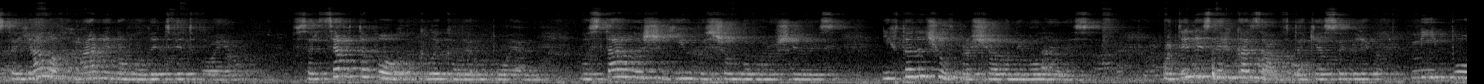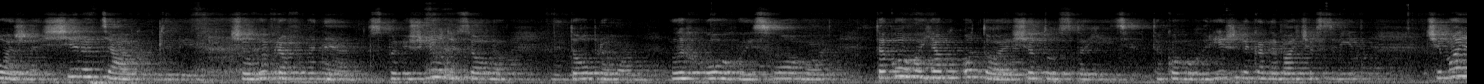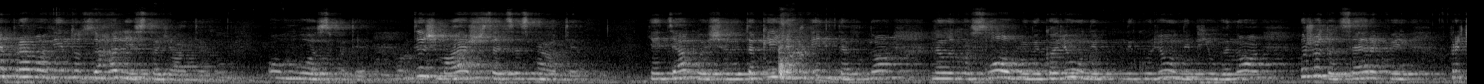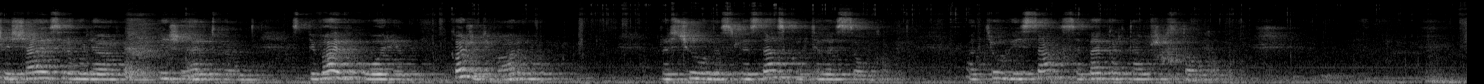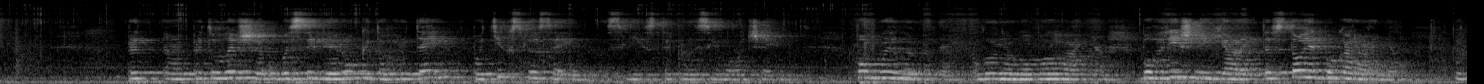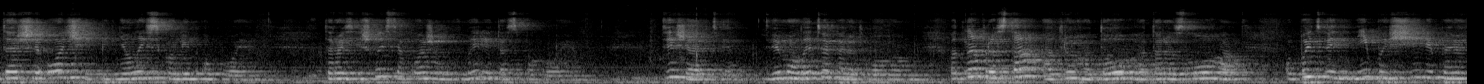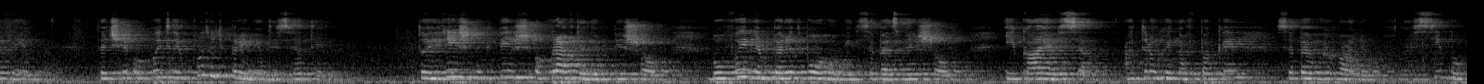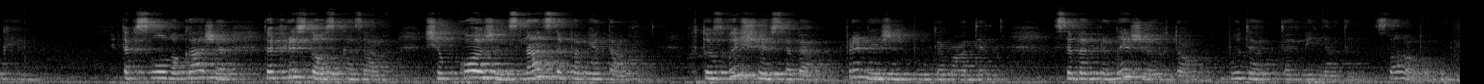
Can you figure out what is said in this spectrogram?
Стояла в храмі на молитві твоя, в серцях та Бога кликали обоє, вуста лиш їх безшумно ворушились, ніхто не чув, про що вони молились. Один із них казав таке собі, мій Боже, щиро дякую тобі, що вибрав мене. З-поміж люду цього недоброго, лихого і злого, такого, як отой, що тут стоїть, такого грішника не бачив світ. Чи має право він тут взагалі стояти? О Господи, ти ж маєш все це знати. Я дякую, що не такий, як він давно, не лихословлю, не корю, не, не курю, не п'ю вино, хожу до церкви, причащаюсь регулярно і жертвую, співаю в хорі, кажуть гарно. Розчулена сльоза скотилась з ока, а другий сам себе картав жорстоко. Притуливши у безсиллі руки до грудей, потік сльозей, сліз текли з його очей. Помилуй мене, лунуло благання, бо грішний я й достоїн покарання. Утерши очі, піднялись з колін обоє, та розійшлися кожен в мирі та спокої. Дві жертви, дві молитви перед Богом. Одна проста, а друга довга та розлога. Обидві ніби щирі перед ним. Та чи обидві будуть прийняті святим? Той грішник більш оправданим пішов, бо винним перед Богом він себе знайшов і каявся, а другий навпаки себе вихвалював на всі боки. Так слово каже, так Христос сказав, щоб кожен з нас запам'ятав, хто звищує себе, принижен буде мати. Себе принижує хто, буде той піднятий. Слава Богу.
